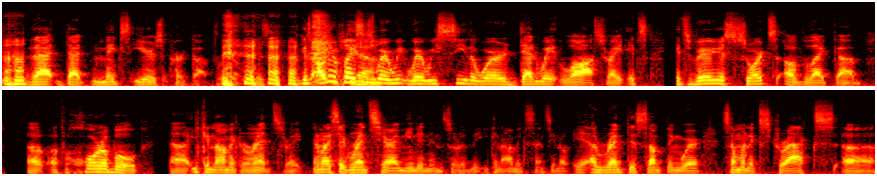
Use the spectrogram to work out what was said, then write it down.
Uh-huh. that that makes ears perk up right? because, because other places Yeah. where we where we see the word dead weight loss right it's it's various sorts of like um, of, of horrible uh, economic rents right and when i say rents here i mean it in sort of the economic sense you know a rent is something where someone extracts uh,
